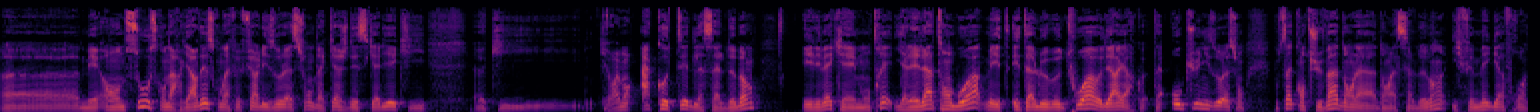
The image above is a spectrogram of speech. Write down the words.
mais en dessous, ce qu'on a regardé, ce qu'on a fait faire l'isolation de la cage d'escalier qui, qui, qui est vraiment à côté de la salle de bain, et les mecs avaient montré, il y a les lattes en bois, mais et t'as le toit euh, derrière, quoi. T'as aucune isolation. Donc ça, quand tu vas dans la dans la salle de bain, il fait méga froid.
